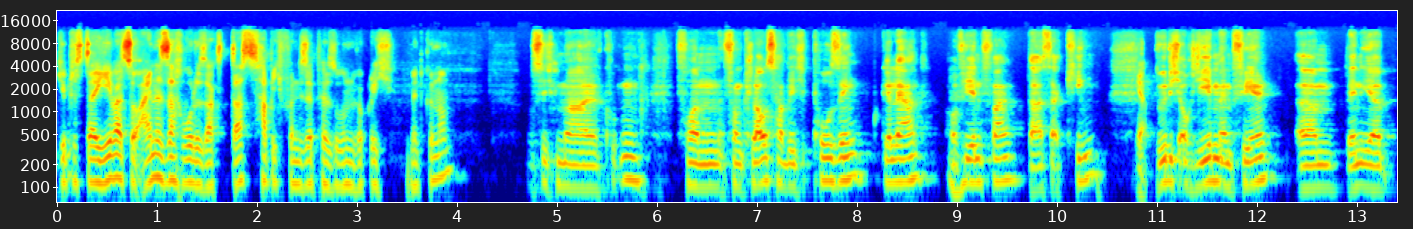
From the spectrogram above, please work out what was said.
Gibt es da jeweils so eine Sache, wo du sagst, das habe ich von dieser Person wirklich mitgenommen? Muss ich mal gucken. Von, von Klaus habe ich Posing gelernt, mhm. auf jeden Fall. Da ist er King. Ja. Würde ich auch jedem empfehlen. Ähm, wenn, ihr,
